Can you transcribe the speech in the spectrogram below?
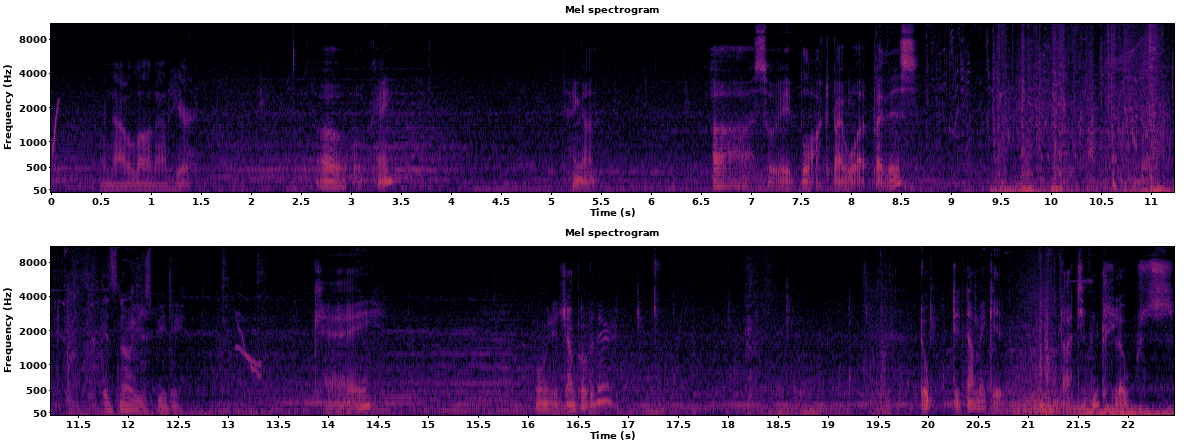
We're not alone out here. Oh, okay. Hang on. Uh, so it blocked by what? By this? It's no use, BD. Okay. Want me to jump over there? Nope, did not make it. Not even close.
